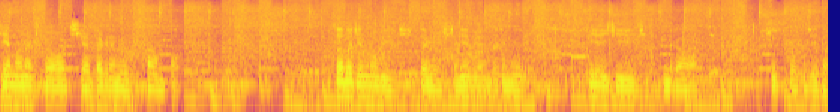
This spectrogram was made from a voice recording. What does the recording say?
Siemaneczko, dzisiaj zagramy w Stampa. Co będziemy robić? Tego jeszcze nie wiem. Będziemy jeździć, grać, wszystko co się da.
